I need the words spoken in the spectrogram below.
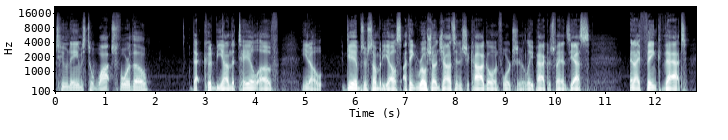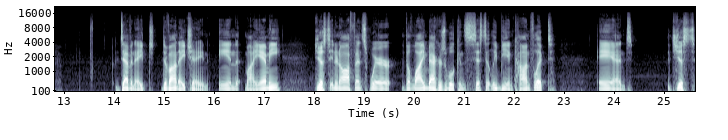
two names to watch for, though, that could be on the tail of, you know, Gibbs or somebody else. I think Roschon Johnson in Chicago, unfortunately, Packers fans, yes. And I think that Devon A. De'Von Achane in Miami, just in an offense where the linebackers will consistently be in conflict and just,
